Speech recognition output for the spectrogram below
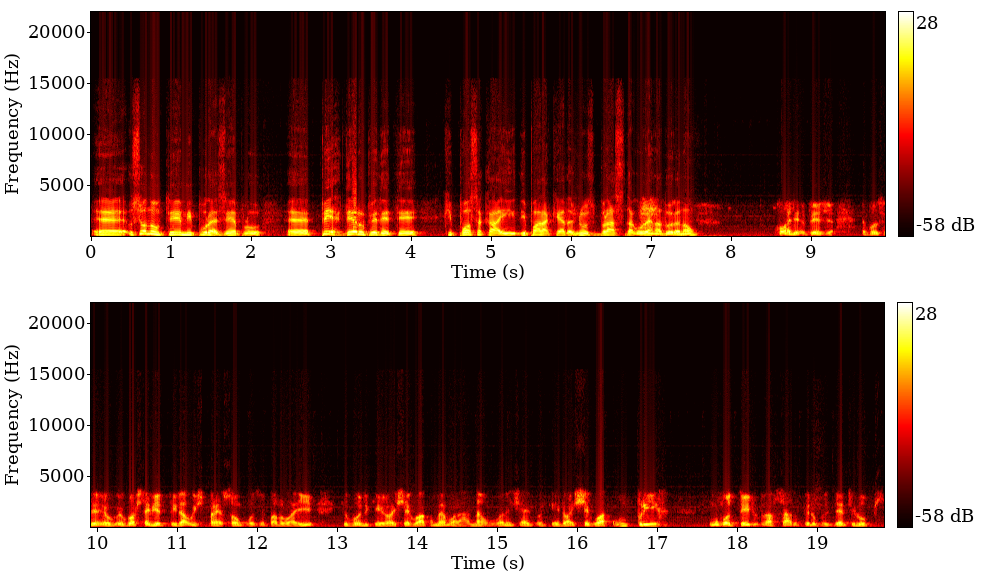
É, o senhor não teme, por exemplo, é, perder o PDT que possa cair de paraquedas nos braços da governadora, não? Olha, veja, você, eu, eu, gostaria de tirar a expressão que você falou aí, que o Rony Queiroz chegou a comemorar. Não, o Rony Queiroz chegou a cumprir um roteiro traçado pelo presidente Lupe.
